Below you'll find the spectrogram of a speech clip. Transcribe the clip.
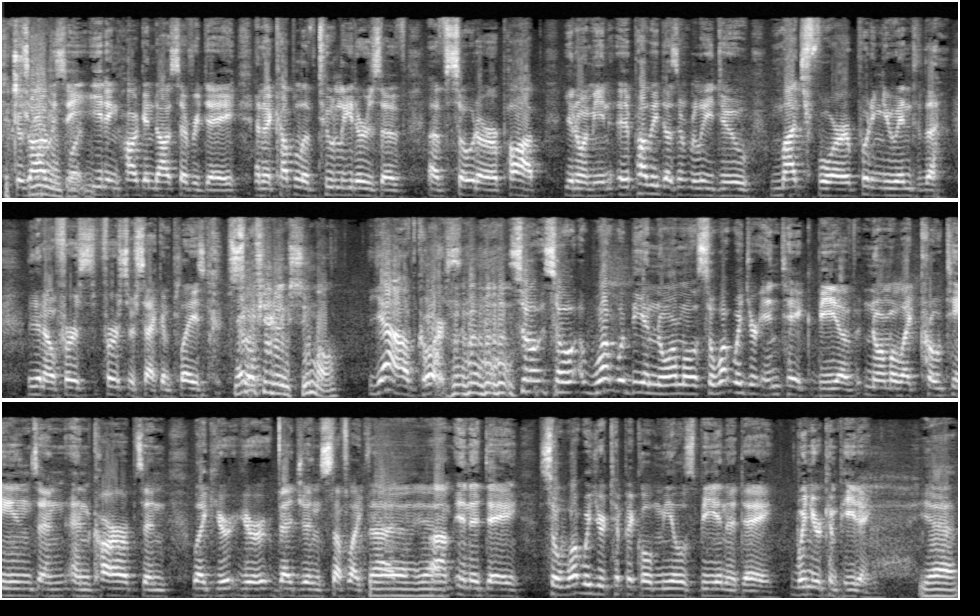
because obviously important. eating Haagen Dazs every day and a couple of two liters of, of soda or pop, you know, I mean, it probably doesn't really do much for putting you into the, you know, first first or second place. Maybe if you're doing sumo, Yeah, of course. so, so what would be a normal? So, what would your intake be of normal, like proteins and, and carbs and like your your veg and stuff like that Yeah, yeah. Um, in a day? So, what would your typical meals be in a day when you're competing? Yeah,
